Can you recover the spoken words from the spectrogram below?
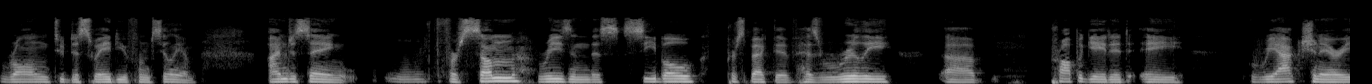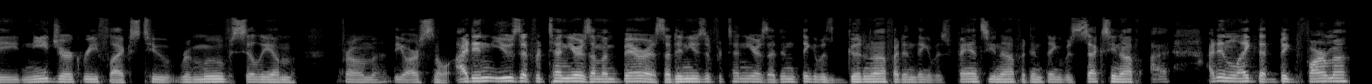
wrong to dissuade you from psyllium. I'm just saying for some reason this SIBO perspective has really uh, propagated a reactionary knee-jerk reflex to remove psyllium from the arsenal. I didn't use it for 10 years. I'm embarrassed. I didn't use it for 10 years. I didn't think it was good enough. I didn't think it was fancy enough. I didn't think it was sexy enough. I, I didn't like that big pharma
